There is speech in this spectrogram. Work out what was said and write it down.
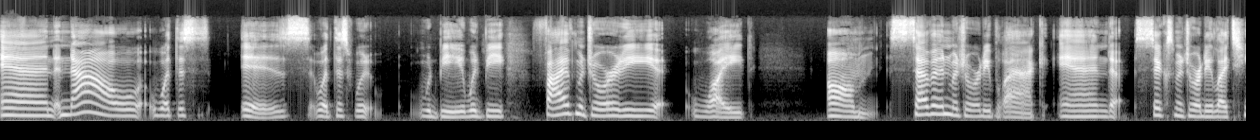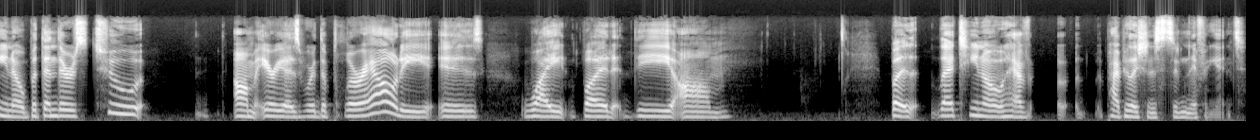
And now what this is, what this would would be, would be five majority white, um, seven majority black, and six majority Latino. But then there's two um, areas where the plurality is white, but the um, but Latino have uh, population is significant.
